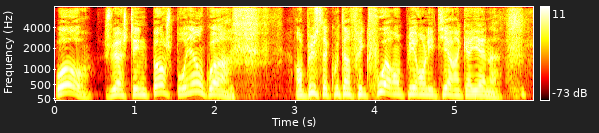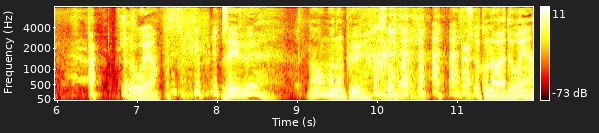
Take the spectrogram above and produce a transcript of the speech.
Wow, je lui ai acheté une Porsche pour rien ou quoi? En plus, ça coûte un fric fou à remplir en litière un Cayenne. Je. Vous avez vu? Non, moi non plus. Dommage. Je suis sûr qu'on aurait adoré. Hein.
